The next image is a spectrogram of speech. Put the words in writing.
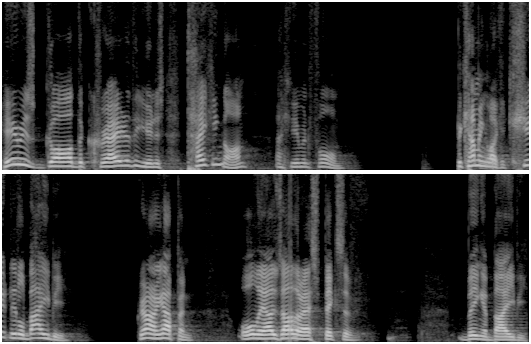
Here is God, the creator of the universe, taking on a human form, becoming like a cute little baby, growing up, and all those other aspects of being a baby.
